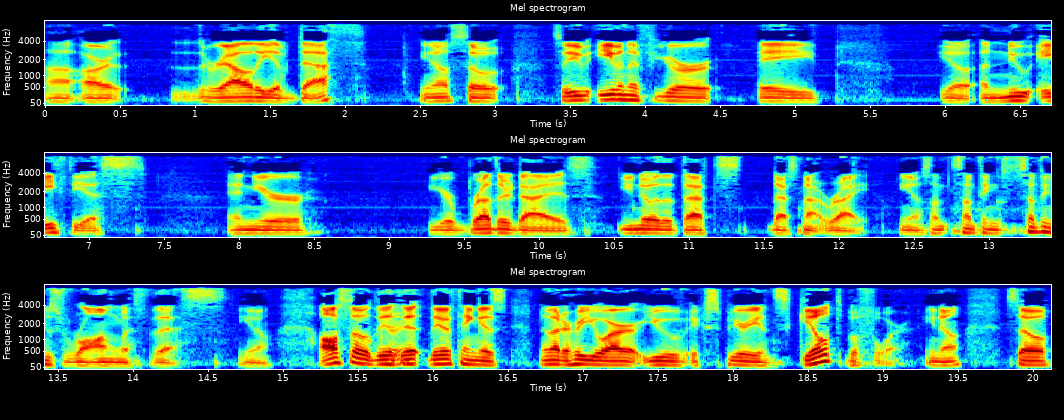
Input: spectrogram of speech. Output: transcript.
uh, are the reality of death. You know, so so you, even if you're a you know a new atheist and your your brother dies, you know that that's that's not right. You know, some, something something's wrong with this. You know. Also, the, the the other thing is, no matter who you are, you've experienced guilt before. You know, so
